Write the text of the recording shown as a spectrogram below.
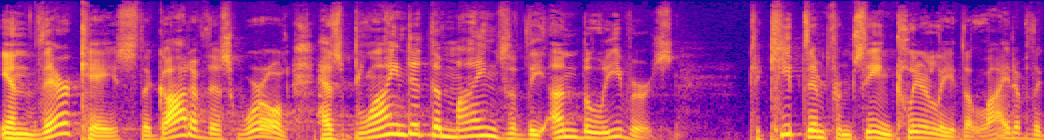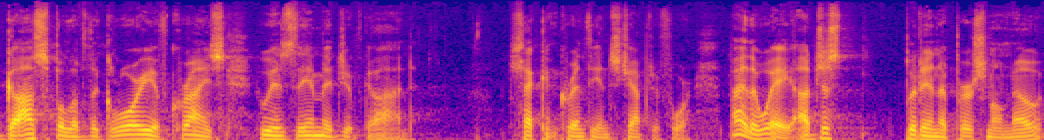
in their case, the God of this world has blinded the minds of the unbelievers to keep them from seeing clearly the light of the gospel of the glory of Christ, who is the image of God. 2 Corinthians chapter 4. By the way, I'll just put in a personal note.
